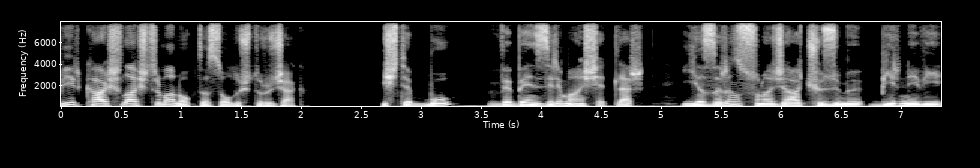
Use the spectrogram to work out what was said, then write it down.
bir karşılaştırma noktası oluşturacak. İşte bu ve benzeri manşetler, yazarın sunacağı çözümü bir nevi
